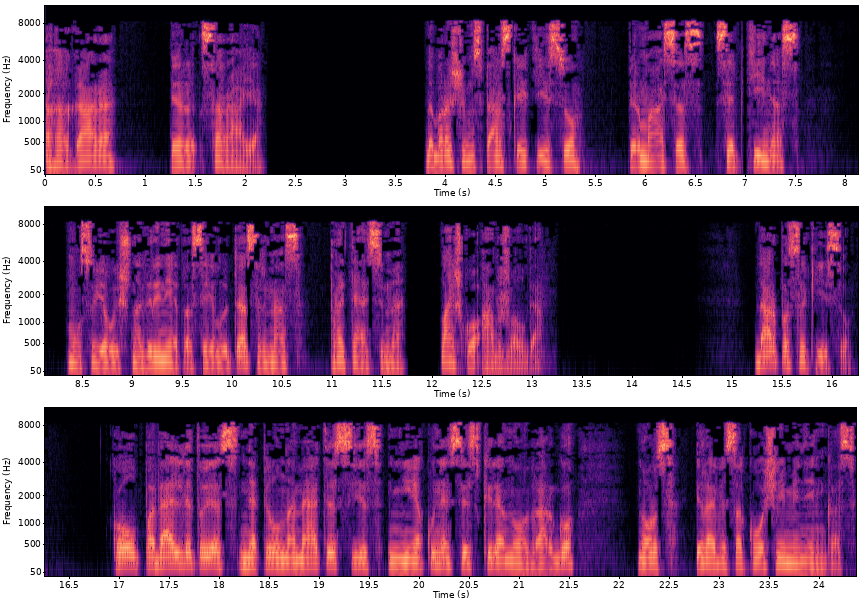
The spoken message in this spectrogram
Hagarą ir Sarają. Dabar aš jums perskaitysiu pirmasias septynes mūsų jau išnagrinėtas eilutes ir mes pratesime laiško apžvalgą. Dar pasakysiu, kol paveldėtojas nepilnametis, jis nieku nesiskiria nuo vergo, nors yra visako šeimininkas.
